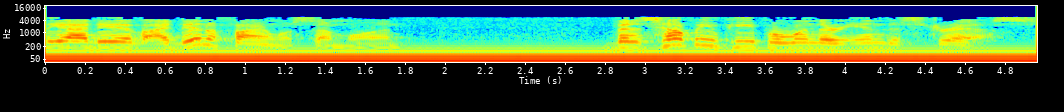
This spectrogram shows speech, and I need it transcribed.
the idea of identifying with someone, but it's helping people when they're in distress.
